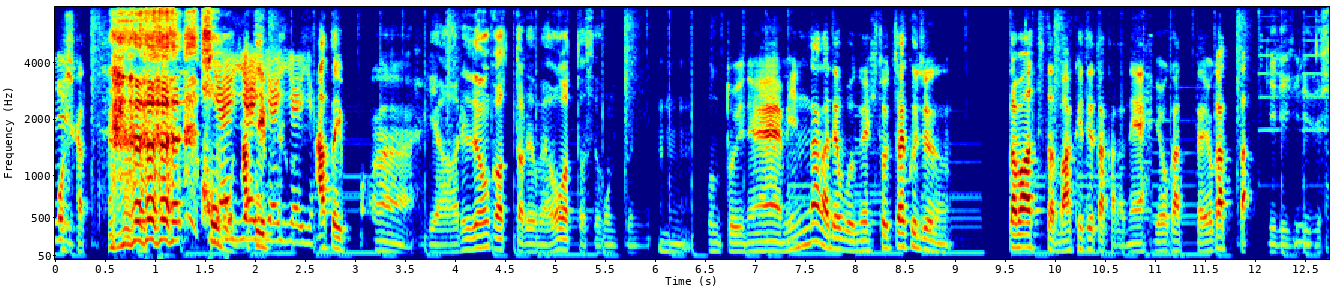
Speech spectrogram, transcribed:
惜しかった。ほぼ。いやいやいやいや。いや。あと一歩。うん。いやあれでなかった。らでもやばかったですよ本当に。うん、本当にね、みんながでもね、一着順伝わってたら負けてたからね、よかったよかった。ギリギリでし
